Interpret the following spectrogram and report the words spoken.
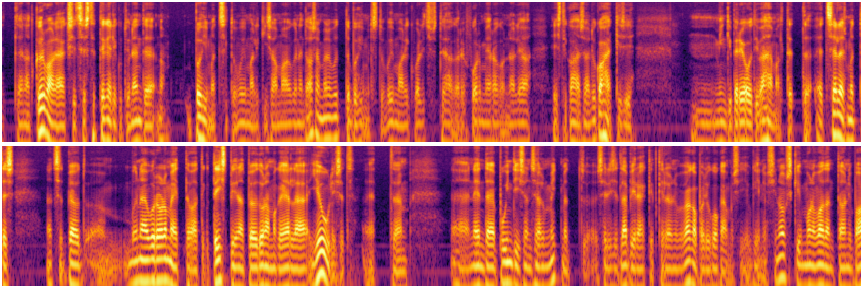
et nad kõrvale jääksid, sest et tegelikult ju nende noh, põhimõtteliselt on võimalik Isamaaga nende asemele võtta, põhimõtteliselt on võimalik valitsust teha ka Reformierakonnal ja Eesti kahesajal ju kahekesi, mm, mingi perioodi vähemalt, et, et selles mõttes nad peavad mõnevõrra olema ettevaatlikud, teistpidi nad peavad olema ka jälle jõulised, et äh, Äh, nende pundis on seal mitmed sellised läbirääkijad, kellel on juba väga palju kogemusi, Jevgeni Ossinovski, ma olen vaadanud, ta on juba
